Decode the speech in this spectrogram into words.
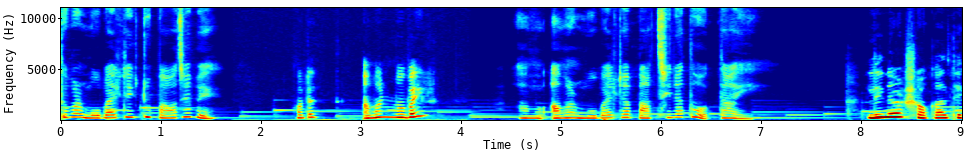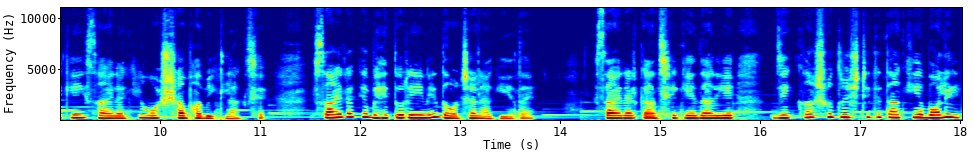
তোমার মোবাইলটা একটু পাওয়া যাবে? হঠাৎ আমার মোবাইল? আম- আমার মোবাইলটা পাচ্ছি না তো তাই। লিনার সকাল থেকেই সায়রাকে অস্বাভাবিক লাগছে। সায়রাকে ভেতরে এনে দরজা লাগিয়ে দেয়। সায়রার কাছে গিয়ে দাঁড়িয়ে জিজ্ঞাসু দৃষ্টিতে তাকিয়ে বলে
